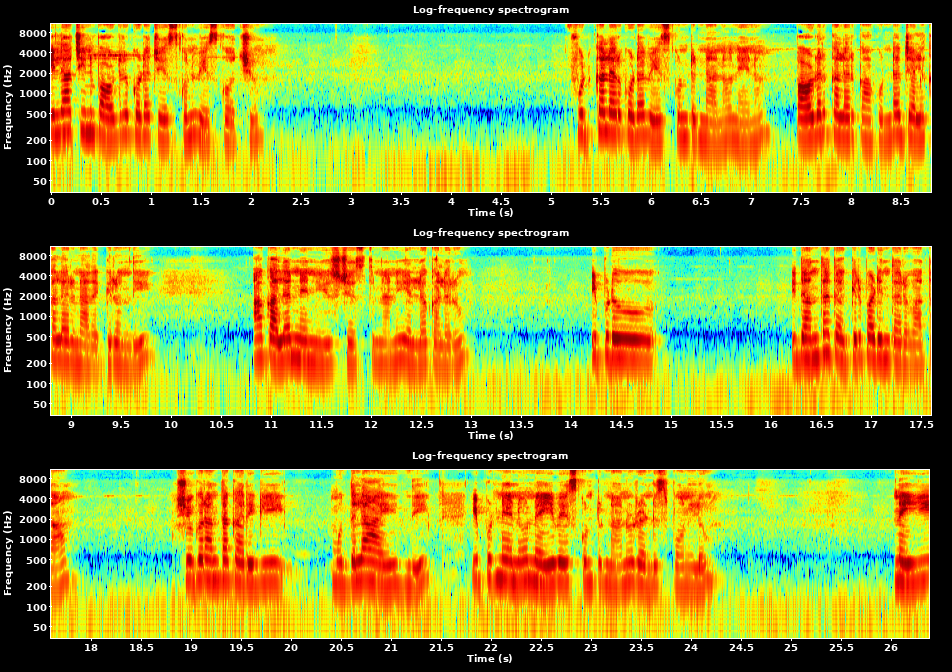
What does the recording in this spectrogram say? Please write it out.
ఇలాచీని పౌడర్ కూడా చేసుకొని వేసుకోవచ్చు. ఫుడ్ కలర్ కూడా వేసుకుంటున్నాను నేను. పౌడర్ కలర్ కాకుండా జెల్ కలర్ నా దగ్గర ఉంది. ఆ కలర్ నేను యూజ్ చేస్తున్నాను ఎల్లో కలరు. ఇప్పుడు ఇదంతా దగ్గర పడిన తర్వాత షుగర్ అంతా కరిగి ముద్దలా అయింది. ఇప్పుడు నేను నెయ్యి వేసుకుంటున్నాను రెండు స్పూన్లు. నెయ్యి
